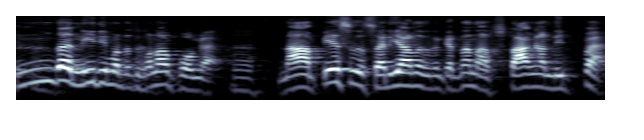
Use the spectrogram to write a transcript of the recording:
எந்த நீதிமன்றத்துக்கு வேணா போங்க. நான் பேசுறது சரியானதுன்னு கேட்டா நான் ஸ்ட்ராங்கா நிப்பேன்.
